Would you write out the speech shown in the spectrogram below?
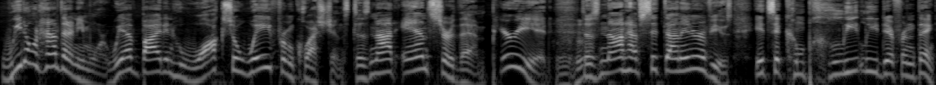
We don't have that anymore. We have Biden who walks away from questions, does not answer them, period, mm-hmm. does not have sit down interviews. It's a completely different thing.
